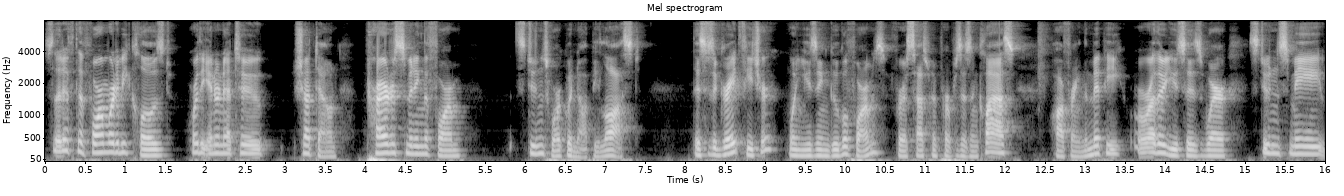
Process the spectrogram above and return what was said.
so that if the form were to be closed or the internet to shut down prior to submitting the form, students' work would not be lost. This is a great feature when using Google Forms for assessment purposes in class, offering the MIPI, or other uses where students may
